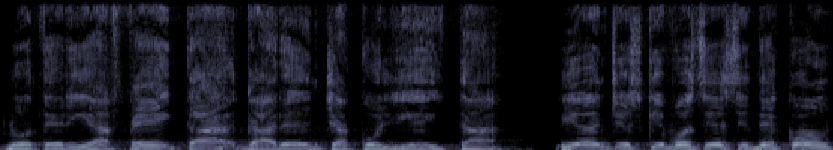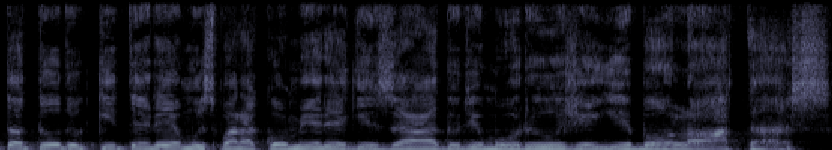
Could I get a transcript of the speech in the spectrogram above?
loteria feita garante a colheita. E antes que você se dê conta, tudo que teremos para comer é guisado de morugem e bolotas.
